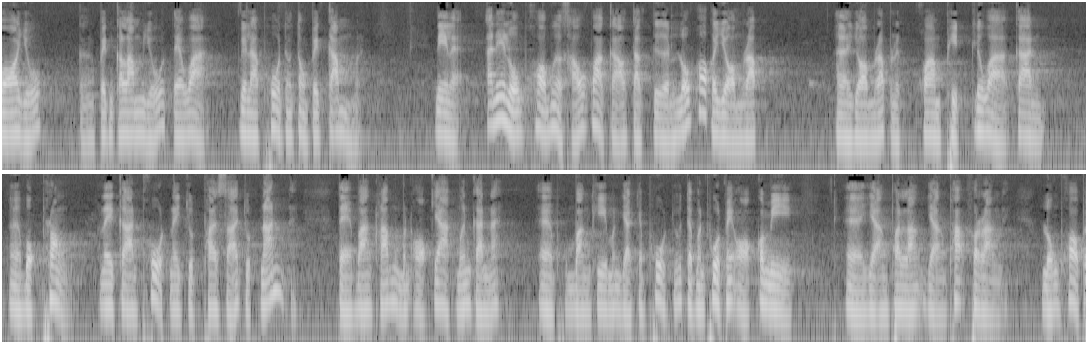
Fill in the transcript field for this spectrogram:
มอยู่เป็นกลัมอยู่ แต่ว่าเวลาพูดต้องเป็นกรรมนี่แหละ อันนี้หลวงพ่อเมื่อเขาว่ากล่าวตักเตือนหลวงพ่อก็ยอมรับยอมรับในความผิดหรือว่าการบกพร่องในการพูดในจุดภาษาจุดนั้น แต่บางครั้งมันออกยากเหมือนกันนะผมบางทีมันอยากจะพูดอยู่แต่มันพูดไม่ออกก็มีอย่างพลังอย่างพระฝรั่งหลวงพ่อไป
